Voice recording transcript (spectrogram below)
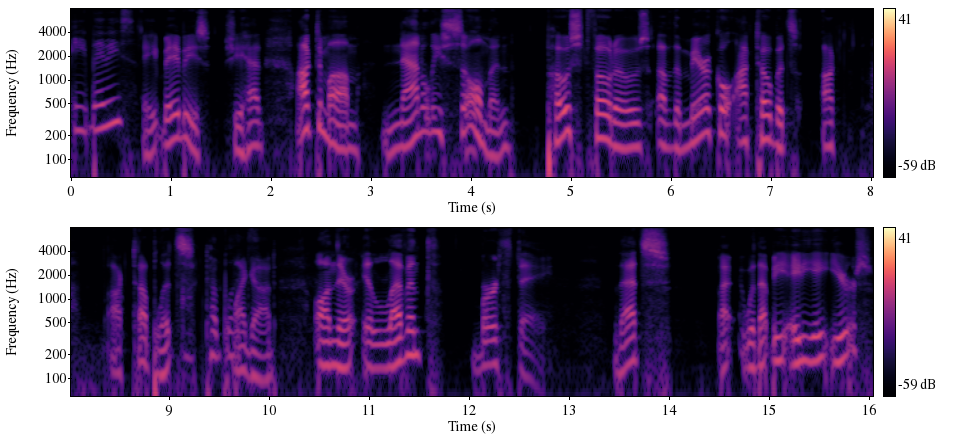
eight babies. Eight babies. She had Octomom Natalie Solman post photos of the miracle octoblets, oct- octuplets. Octuplets. My God, on their eleventh birthday. That's uh, would that be eighty-eight years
